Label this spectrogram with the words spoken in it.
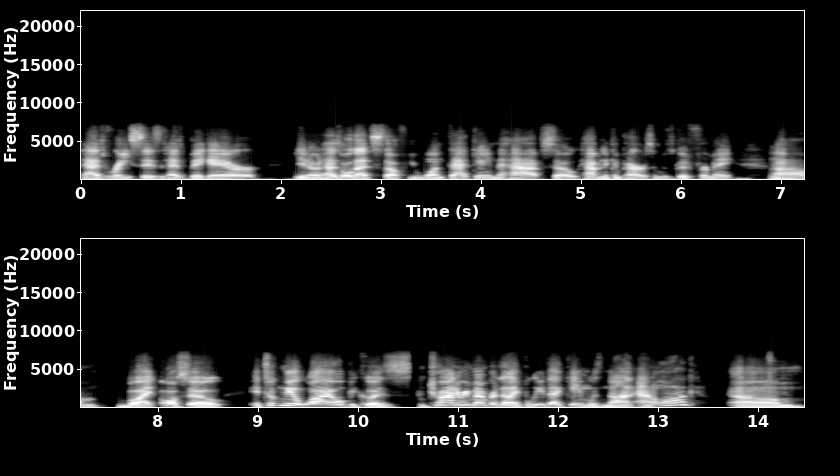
it has races. It has big air. You know, it has all that stuff you want that game to have. So having a comparison was good for me. Mhm. Um, but also it took me a while because I'm trying to remember that I believe that game was non-analog. Um,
